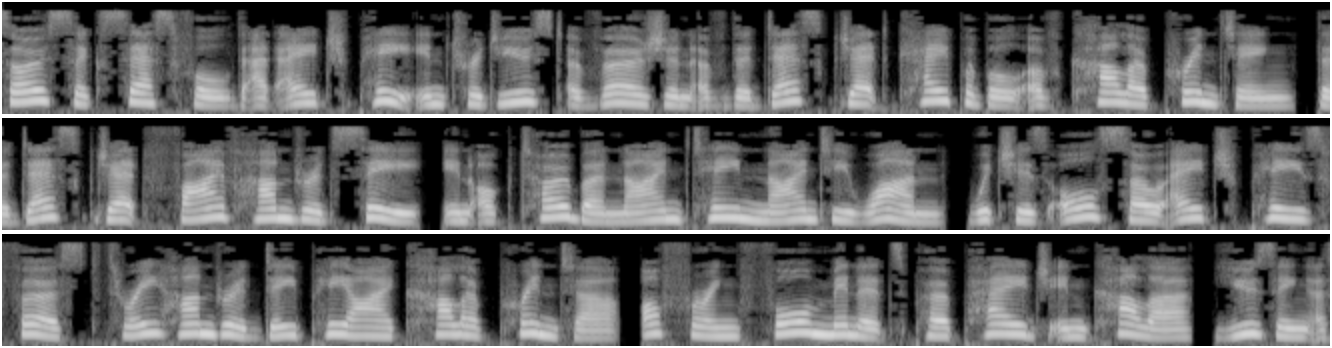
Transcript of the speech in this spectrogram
so successful that HP introduced a version of the DeskJet capable of color printing, the DeskJet 500C, in October 1991, which is also HP's first 300 dpi color printer, offering 4 minutes per page in color, using a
